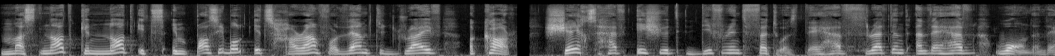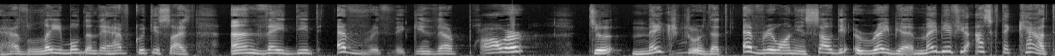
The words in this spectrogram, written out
must not, cannot, it's impossible, it's haram for them to drive a car. Sheikhs have issued different fatwas. They have threatened and they have warned and they have labeled and they have criticized and they did everything in their power to make sure that everyone in Saudi Arabia, maybe if you ask the cat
